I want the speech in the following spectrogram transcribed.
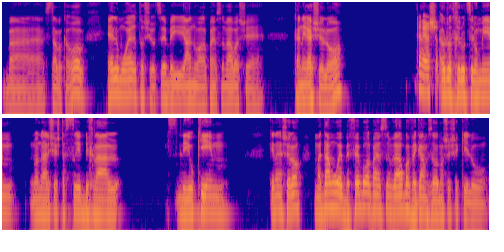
בסתיו הקרוב. El Muerto שיוצא בינואר 2024 שכנראה שלא. כנראה ש... עוד לא התחילו צילומים, לא נראה לי שיש תסריט בכלל, ליהוקים, כנראה שלא. מדאם ווב בפברואר 2024 וגם זה עוד משהו שכאילו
